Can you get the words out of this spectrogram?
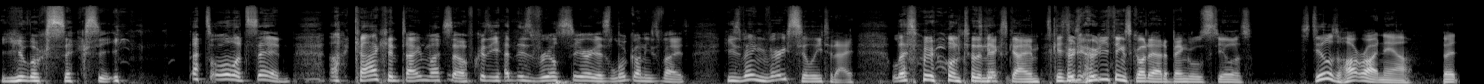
"You look sexy." That's all it said. I can't contain myself because he had this real serious look on his face. He's being very silly today. Let's move on to the next game. Who do, who do you think's got out of Bengals Steelers? Steelers are hot right now, but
